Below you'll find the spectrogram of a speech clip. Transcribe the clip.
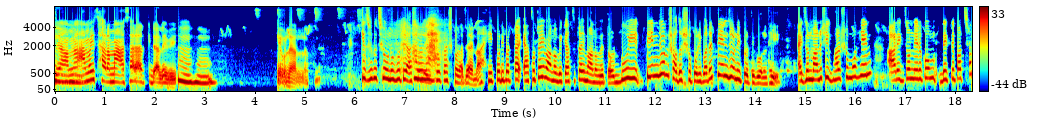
যে আমি ছাড়া মা ছাড়া আর কি ডালিবি? কেউ লাল কিছু কিছু অনুভূতি আসলে প্রকাশ করা যায় না। এই পরিবারটা এতটাই মানবিক এতটাই মানবেতর। দুই তিনজন সদস্য পরিবারের তিনজনই প্রতিবন্ধী। একজন মানসিক ভারসাম্যহীন আরেকজন এরকম দেখতে পাচ্ছেন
